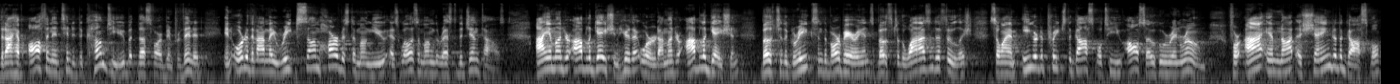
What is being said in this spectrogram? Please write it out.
that I have often intended to come to you, but thus far have been prevented, in order that I may reap some harvest among you as well as among the rest of the Gentiles. I am under obligation, hear that word, I'm under obligation both to the Greeks and the barbarians, both to the wise and the foolish. So I am eager to preach the gospel to you also who are in Rome. For I am not ashamed of the gospel.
